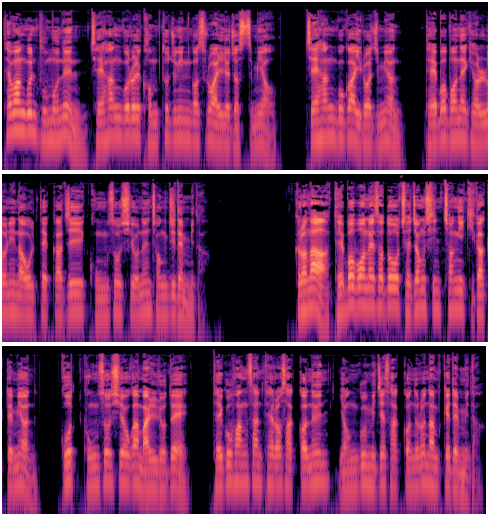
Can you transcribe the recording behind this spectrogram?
태왕군 부모는 재항고를 검토 중인 것으로 알려졌으며 재항고가 이뤄지면 대법원의 결론이 나올 때까지 공소시효는 정지됩니다. 그러나 대법원에서도 재정 신청이 기각되면 곧 공소시효가 만료돼 대구 황산 테러 사건은 영구미제 사건으로 남게 됩니다.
